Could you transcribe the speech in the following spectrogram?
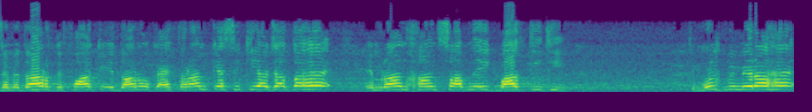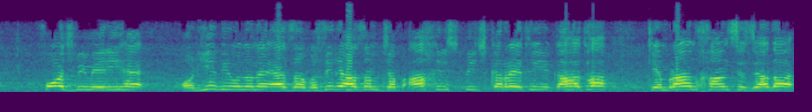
जिम्मेदार दिफा के इदारों का एहतराम कैसे किया जाता है। इमरान खान साहब ने एक बात की थी कि मुल्क भी मेरा है, फौज भी मेरी है और ये भी उन्होंने एज अ वज़ीर आज़म जब आखिरी स्पीच कर रहे थे, ये कहा था कि इमरान खान से ज़्यादा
